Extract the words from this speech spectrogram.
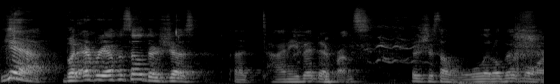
"Yeah, but every episode there's just a tiny bit difference. there's just a little bit more,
